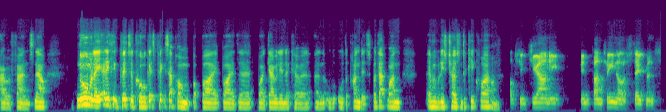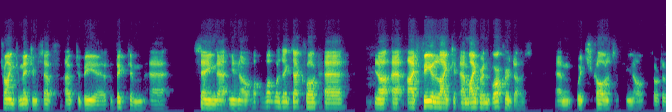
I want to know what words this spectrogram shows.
Arab fans. Now, normally anything political gets picked up on by by the by Gary Lineker and, and all, the pundits, but that one everybody's chosen to keep quiet on. Obviously, Gianni Infantino's statements trying to make himself out to be a victim uh, saying that, you know, what, what was the exact quote? Uh, you know, uh, I feel like a migrant worker does, um, which caused, you know, sort of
